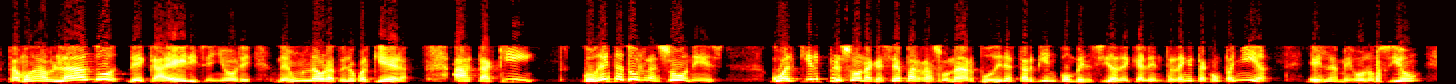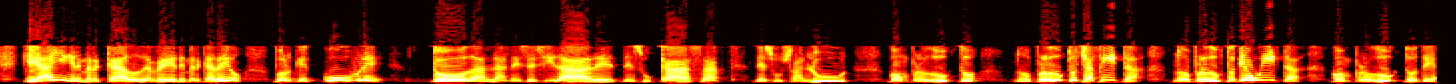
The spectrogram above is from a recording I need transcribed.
estamos hablando de Caeri, señores, no es un laboratorio cualquiera. Hasta aquí, con estas dos razones, cualquier persona que sepa razonar pudiera estar bien convencida de que al entrar en esta compañía es la mejor opción que hay en el mercado de redes de mercadeo porque cubre todas las necesidades de su casa, de su salud, con productos no productos chafitas, no productos de agüita, con productos de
